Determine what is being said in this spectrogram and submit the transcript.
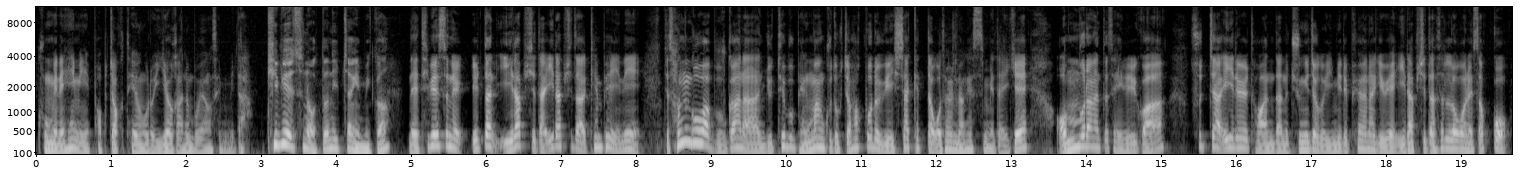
국민의힘이 법적 대응으로 이어가는 모양새입니다. TBS는 어떤 입장입니까? 네, TBS는 일단 일합시다, 일합시다 캠페인이 선거와 무관한 유튜브 100만 구독자 확보를 위해 시작했다고 설명했습니다. 이게 업무라는 뜻의 일과 숫자 1을 더한다는 중의적 의미를 표현하기 위해 일합시다 슬로건을 썼고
